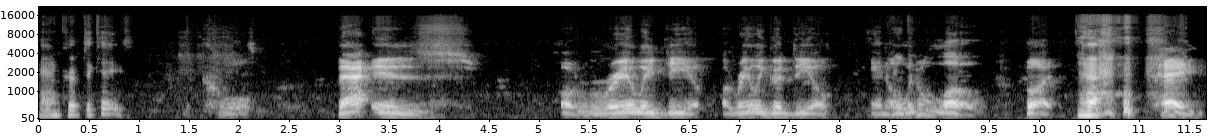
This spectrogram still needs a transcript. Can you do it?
and Cryptic Haze. Cool. That is a really deal, a really good deal, and a little low, but yeah. hey,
